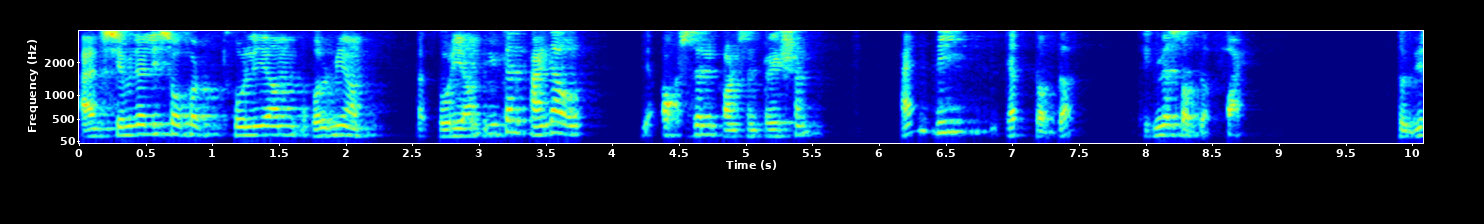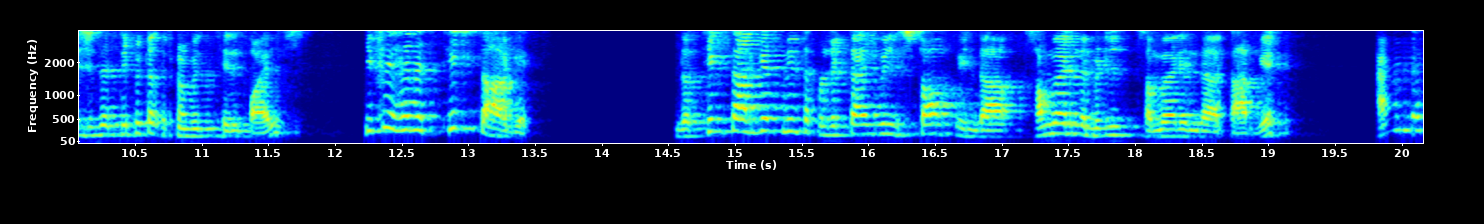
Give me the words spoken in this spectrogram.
and similarly so for thulium holmium thorium you can find out the oxygen concentration and the depth of the thickness of the file so this is the typical experiment thin files if you have a thick target The thick target means the projectile will stop in the somewhere in the middle, somewhere in the target. And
